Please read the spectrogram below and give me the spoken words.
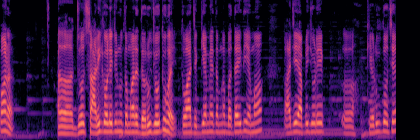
પણ જો સારી ક્વોલિટીનું તમારે ધરુ જોતું હોય, તો આ જગ્યા મેં તમને બતાવી હતી, એમાં આજે આપણી જોડે ખેડૂતો છે,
